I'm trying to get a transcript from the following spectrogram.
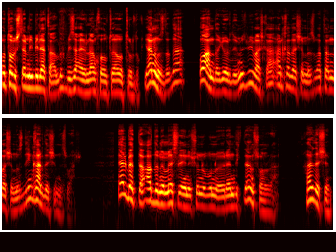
Otobüsten bir bilet aldık, bize ayrılan koltuğa oturduk. Yanımızda da o anda gördüğümüz bir başka arkadaşımız, vatandaşımız, din kardeşimiz var. Elbette adını, mesleğini, şunu bunu öğrendikten sonra kardeşim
